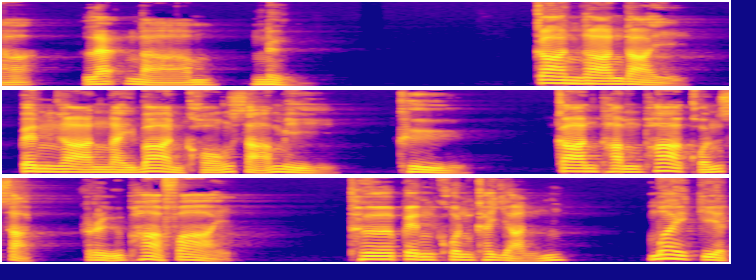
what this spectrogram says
นะและน้ำหนึ่ง การงานใดเป็นงานในบ้านของสามี คือ การทำผ้าขนสัตว์หรือผ้าฝ้าย เธอเป็นคนขยัน ไม่เกียจ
